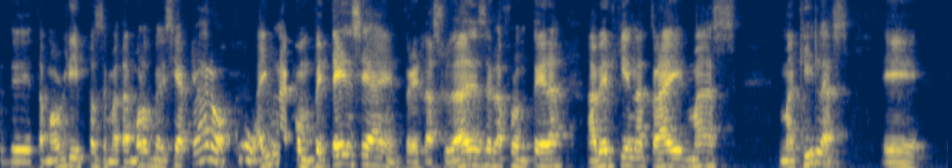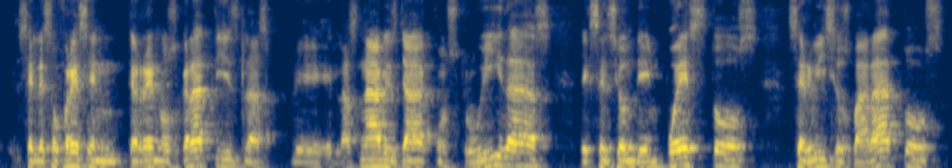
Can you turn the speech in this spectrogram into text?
de, Tamaulipas, de Matamoros, me decía, claro, hay una competencia entre las ciudades de la frontera a ver quién atrae más maquilas. Eh, se les ofrecen terrenos gratis, las, eh, las naves ya construidas, exención de impuestos, servicios baratos,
